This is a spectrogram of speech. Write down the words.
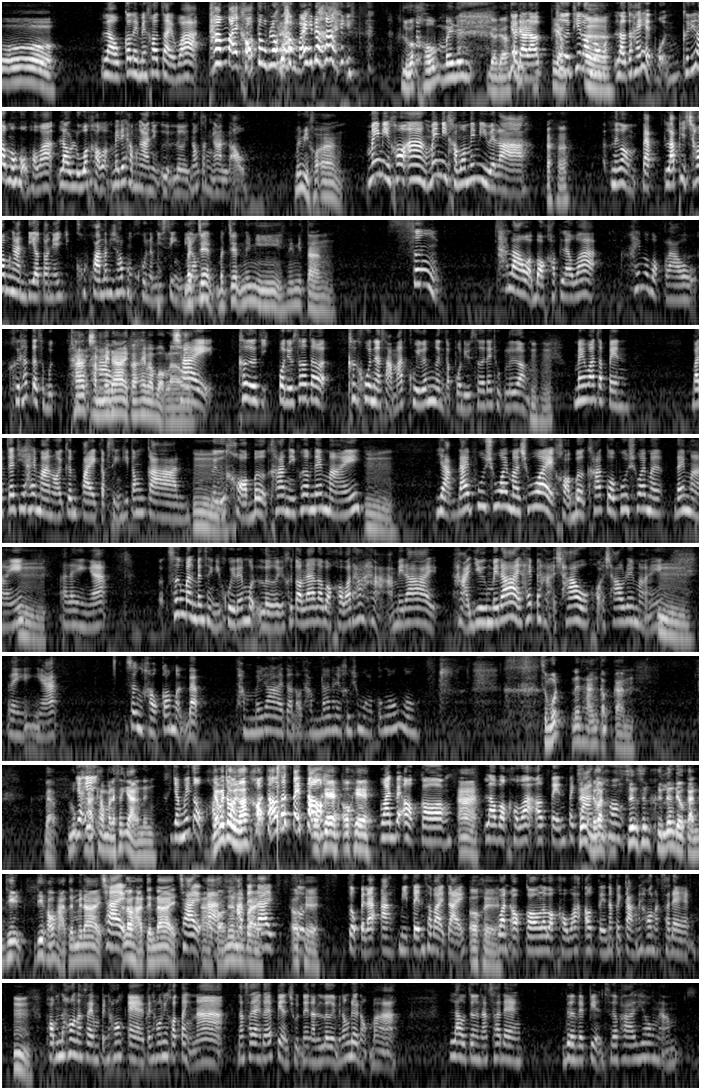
เราก็เลยไม่เข้าใจว่าทำไมเขาตูมเราทำไม่ได้ หรือว่าเขาไม่ได้เดี๋ยวเดี๋ยวเดี๋ยวเดี๋ยวแล้วพยายมคือที่เราโมโหออเราจะให้เหตุผล คือที่เราโมโห เพราะว่าเรารู้ว่าเขาอะไม่ได้ทำงานอย่างอื่นเลย นอกจากงานเรา ไม่มีข้ออ้าง ไม่มีข้ออ้าง ไม่มีคำว่าไม่มีเวลาอะฮะนึกออกแบบรับผิดชอบงานเดียวตอนนี้ความรับผิดชอบของคุณอะมีสิ่งเดีบัตยวเจ็ตบัตเจ็ตไม่มีไม่มีตังค์ซึ่งถ้าเราอะบอกเขาไปแล้วว่า ให้มาบอกเรา คือถ้าเกิดสมมติถ้าหทำไม่ได้ก็ให้มาบอกเรา ใช่ คือโปรดิวเซอร์จะ คือคุณอะสามารถคุยเรื่องเงินกับโปรดิวเซอร์ได้ทุกเรื่องอือหือไม่ว่าจะเป็น budget ที่ให้มาน้อยเกินไปกับสิ่งที่ต้องการอืมหรือขอเบิกค่านี้เพิ่มได้ไหมอืมอยากได้ผู้ช่วยมาช่วย ขอเบิกค่าตัวผู้ช่วยมาได้ไหมอืมอะไรอย่างเงี้ยซึ่งมันเป็นสิ่งที่คุยได้หมดเลย คือตอนแรกเราบอกเขาว่าถ้าหาไม่ได้ หายืมไม่ได้ ให้ไปหาเช่า ขอเช่าได้ไหมอืมอะไรอย่างเงี้ย ซึ่งเขาก็เหมือนแบบทำไม่ได้ แต่เราทำได้ภายในครึ่งชั่วโมงเราก็งงง สมมติในทางกลับกัน แบบลูกอย่าค้าอีกทำอะไรสักอย่างหนึ่งๆยังไม่จบขยังไม่จบอีกเหรอขอเจ้าเรื่องเต็นท์ต่อโอเคโอเค วันไปออกกอง อ่า เราบอกเขาว่าเอาเต็นท์ไปซึ่งกางเดี๋ยวในก่อนห้อง ซึ่งซึ่งคือเรื่องเดียวกันที่ที่เขาหาเต็นท์ไม่ได้ใช่แล้วเราหาเต็นท์ได้ใช่อ่าอะต่อเนื่องหากันไปเต็นท์ได้โอเคจบไปแล้วอะมีเต็นท์สบายใจโอเควันออกกองเราบอกเขาว่าเอาเต็นท์น่ะไปกางในห้องนักแสดงอืมเพราะห้องนักแสดงมันเป็นห้องแอร์เป็นห้องที่เขาแต่งหน้า นักแสดงจะได้เปลี่ยนชุดในนั้นเลย ไม่ต้องเดินออกมา เราเจอนักแสดงเดินไปเปลี่ยนเสื้อผ้าที่ห้องน้ำ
